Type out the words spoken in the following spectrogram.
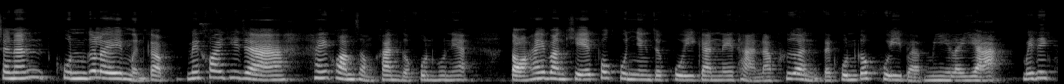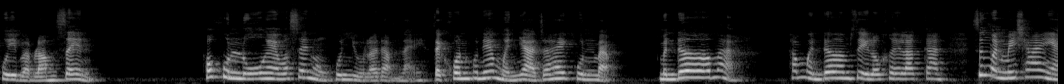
ฉะนั้นคุณก็เลยเหมือนกับไม่ค่อยที่จะให้ความสำคัญกับคนคนนี้ต่อให้บางเคสพวกคุณยังจะคุยกันในฐานะเพื่อน แต่คุณก็คุยแบบมีระยะ ไม่ได้คุยแบบล้ำเส้น เพราะคุณรู้ไงว่าเส้นของคุณอยู่ระดับไหน แต่คนคนนี้เหมือนอยากจะให้คุณแบบเหมือนเดิมอะทำเหมือนเดิมสิเราเคยรักกัน ซึ่งมันไม่ใช่ไง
